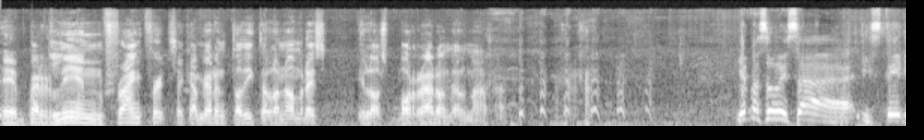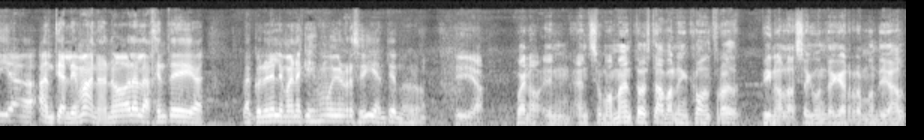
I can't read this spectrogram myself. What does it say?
eh, Berlín, Frankfurt, se cambiaron toditos los nombres y los borraron del mapa. Ya pasó esa histeria anti-alemana, ¿no? Ahora la gente, la colonia alemana aquí es muy bien recibida, entiendo, ¿no? Y ya, bueno, en, en su momento estaban en contra, vino la Segunda Guerra Mundial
